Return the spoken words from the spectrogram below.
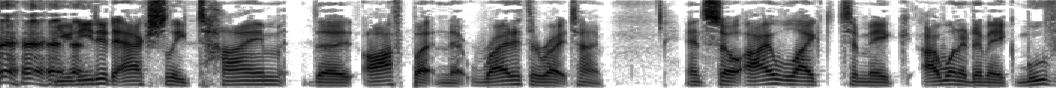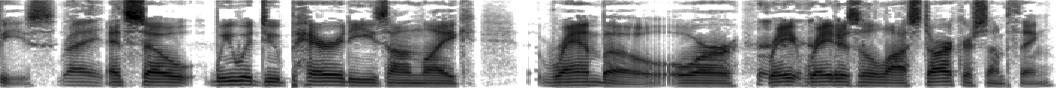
you needed to actually time the off button at right at the right time. And so I liked to make I wanted to make movies. Right. And so we would do parodies on like Rambo or Ra- Raiders of the Lost Ark or something.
